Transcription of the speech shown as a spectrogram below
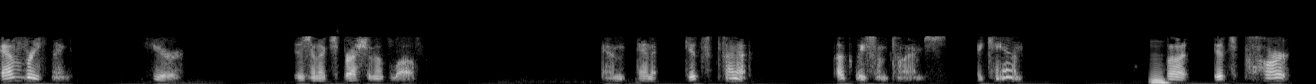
everything here is an expression of love. And, and it gets kind of ugly sometimes. It can. Mm. But it's part,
